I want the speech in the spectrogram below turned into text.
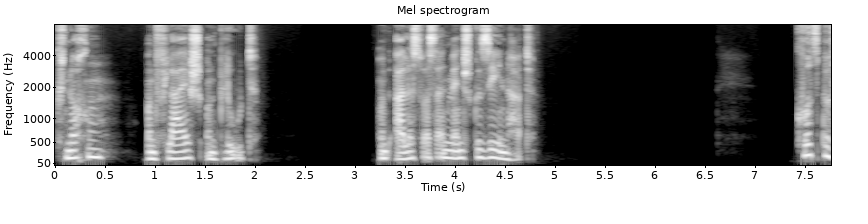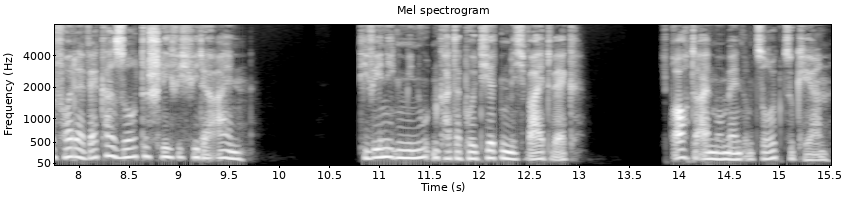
Knochen und Fleisch und Blut und alles, was ein Mensch gesehen hat. Kurz bevor der Wecker surrte, schlief ich wieder ein. Die wenigen Minuten katapultierten mich weit weg. Ich brauchte einen Moment, um zurückzukehren.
